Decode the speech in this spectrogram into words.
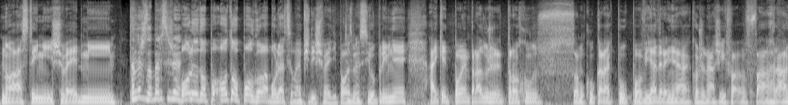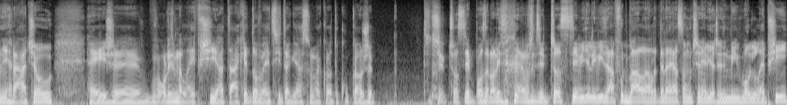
No a s tými Švédmi... No vieš, zober si, že... Boli o, to, o toho pol gola boli asi lepší tí Švédi, povedzme si úprimne. Aj keď poviem pravdu, že trochu som kúkal tak púk po vyjadreniach akože našich fa- fa- hrálne hráčov, hej, že boli sme lepší a takéto veci, tak ja som ako to kúkal, že čo, čo ste pozerali, čo ste videli vy za futbal, ale teda ja som určite nevidel, že by boli lepší.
